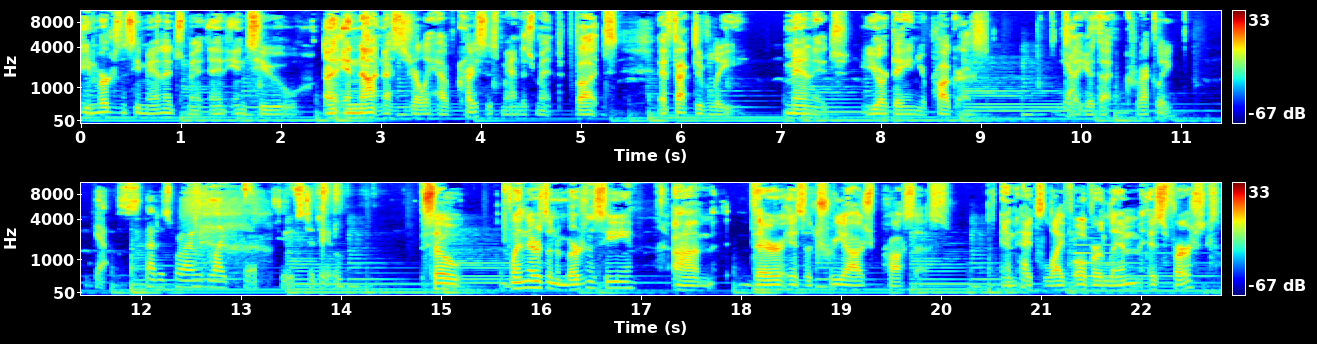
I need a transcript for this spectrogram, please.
emergency management and into uh, and not necessarily have crisis management, but effectively manage your day and your progress. Did I hear that correctly? Yes, that is what I would like to choose to do. So when there's an emergency, um, there is a triage process, and Okay. it's life over limb is first.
